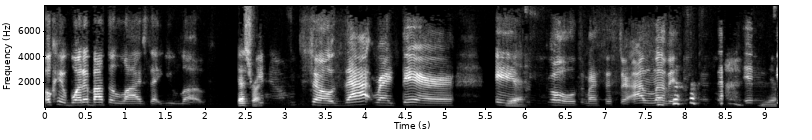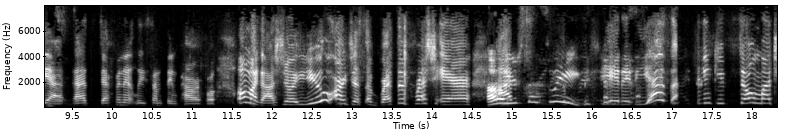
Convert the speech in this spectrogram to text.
okay, what about the lives that you love? That's right. You know? So that right there is yes gold, my sister. I love it. that is, yes. Yeah, that's definitely something powerful. Oh my gosh, Joy, you are just a breath of fresh air. Oh, I you're so sweet. Appreciate it. Yes, thank you so much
